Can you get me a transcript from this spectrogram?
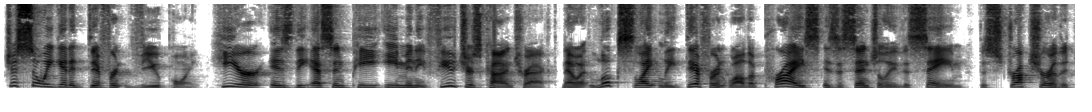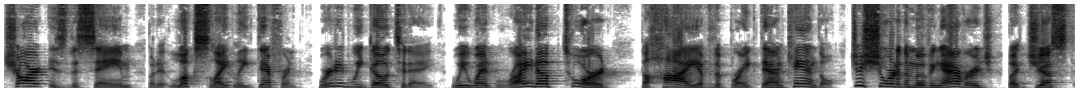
just so we get a different viewpoint. Here is the S&P E-mini futures contract. Now it looks slightly different while the price is essentially the same. The structure of the chart is the same, but it looks slightly different. Where did we go today? We went right up toward the high of the breakdown candle. Just short of the moving average, but just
